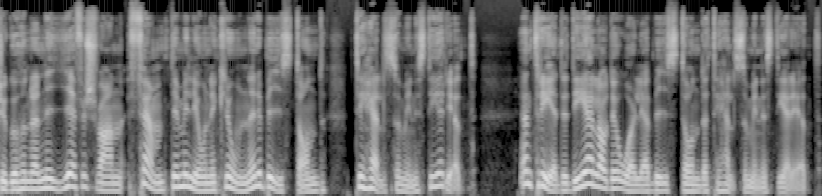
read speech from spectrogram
2009 försvann 50 miljoner kronor i bistånd till hälsoministeriet. En tredjedel av det årliga biståndet till hälsoministeriet.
